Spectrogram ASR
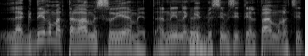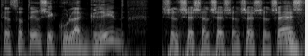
להגדיר מטרה מסוימת. אני, נגיד, כן. ב SimCity 2000 רציתי לעשות עיר שהיא כולה grid של 6 על 6 על 6 על 6,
